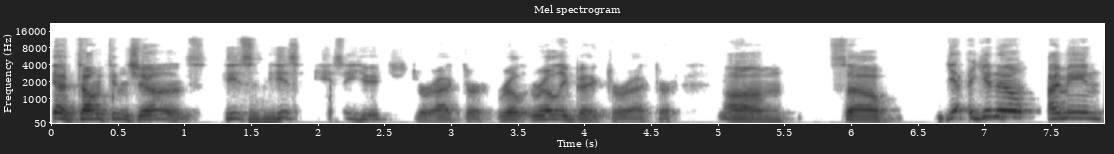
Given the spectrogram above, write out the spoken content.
Yeah, Duncan Jones. He's Mhm. he's he's a huge director, really really big director. Mhm. Um, So yeah, you know, I mean,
